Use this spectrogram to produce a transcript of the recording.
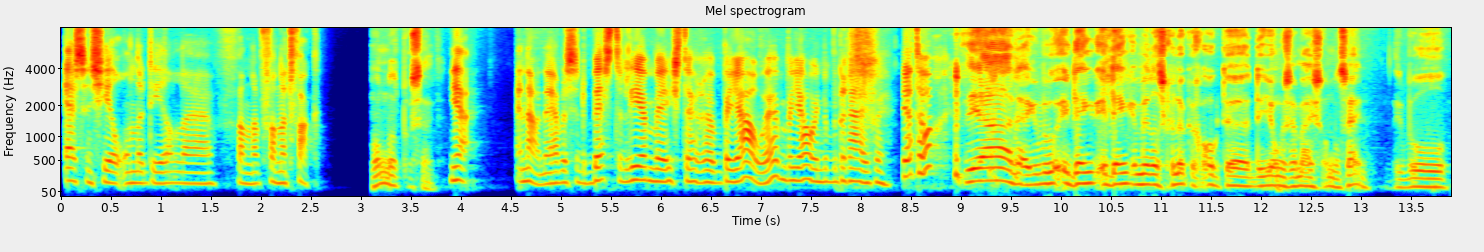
essentieel onderdeel eh, van, van het vak. 100 procent. Ja. En nou, dan hebben ze de beste leermeester eh, bij jou, hè? bij jou in de bedrijven. Ja, toch? Ja, nee, ik, bedoel, ik, denk, ik denk inmiddels gelukkig ook de, de jongens en meisjes om ons heen. Ik bedoel,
